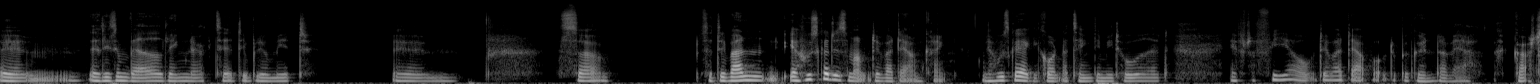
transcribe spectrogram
Øhm, jeg har ligesom været længe nok til, at det blev mit. Øhm, så, så det var en, jeg husker det som om det var der omkring. Jeg husker, jeg gik rundt og tænkte i mit hoved, at efter fire år, det var der, hvor det begyndte at være godt.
